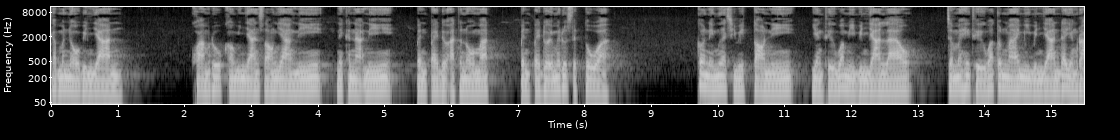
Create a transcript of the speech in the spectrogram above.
กับมโนวิญญาณ ความรู้ของวิญญาณสองอย่างนี้ ในขณะนี้เป็นไปโดยอัตโนมัติ เป็นไปโดยไม่รู้สึกตัว ก็ในเมื่อชีวิตตอนนี้ยังถือว่ามีวิญญาณแล้ว จะไม่ให้ถือว่าต้นไม้มีวิญญาณได้อย่างไร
